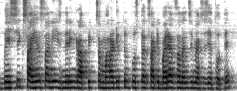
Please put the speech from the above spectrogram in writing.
बेसिक सायन्स आणि इंजिनिअरिंग ग्राफिकचं मराठीतून पुस्तकासाठी बऱ्याच जणांचे मेसेज येत होते.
